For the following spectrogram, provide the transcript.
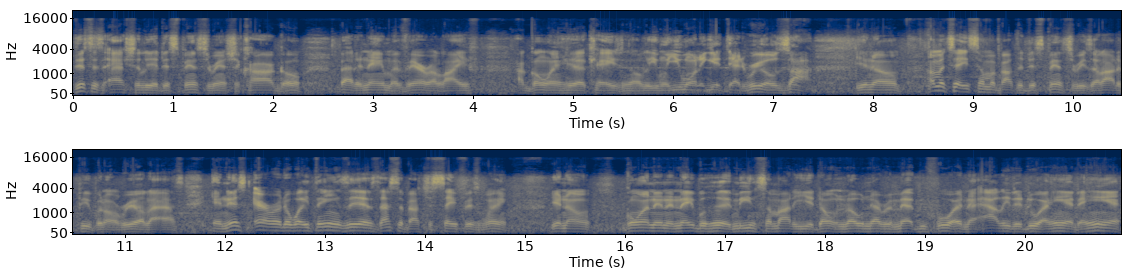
This is actually a dispensary in Chicago by the name of Verilife. I go in here occasionally when you want to get that real za. You know, I'm gonna tell you something about the dispensaries. A lot of people don't realize. In this era, the way things is, that's about your safest way. You know, going in the neighborhood, meeting somebody you don't know, never met before in the alley to do a hand to hand,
